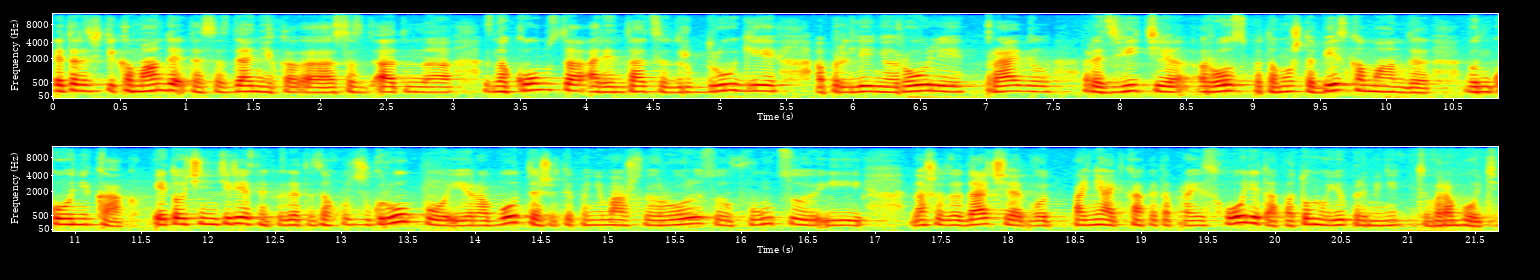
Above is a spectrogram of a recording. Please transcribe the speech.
Это развитие команды, это создание э, знакомства, ориентации в друг друге, определение роли, правил, развитие, рост, потому что без команды в НКО никак. И это очень интересно, когда ты заходишь в группу и работаешь, и ты понимаешь свою роль, свою функцию, и наша задача вот понять, как это происходит, а потом ее применить в работе.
